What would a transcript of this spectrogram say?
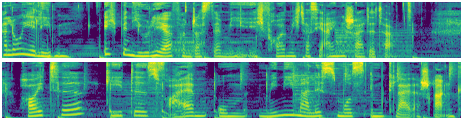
Hallo ihr Lieben, ich bin Julia von Just Me. Ich freue mich, dass ihr eingeschaltet habt. Heute geht es vor allem um Minimalismus im Kleiderschrank.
